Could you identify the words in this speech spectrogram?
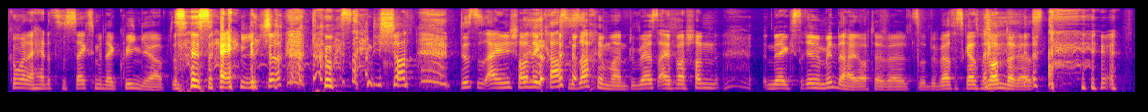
guck mal, dann hättest du Sex mit der Queen gehabt. Das ist eigentlich, du bist eigentlich schon, das ist eigentlich schon eine krasse Sache, Mann. Du wärst einfach schon eine extreme Minderheit auf der Welt. So, du wärst was ganz Besonderes.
